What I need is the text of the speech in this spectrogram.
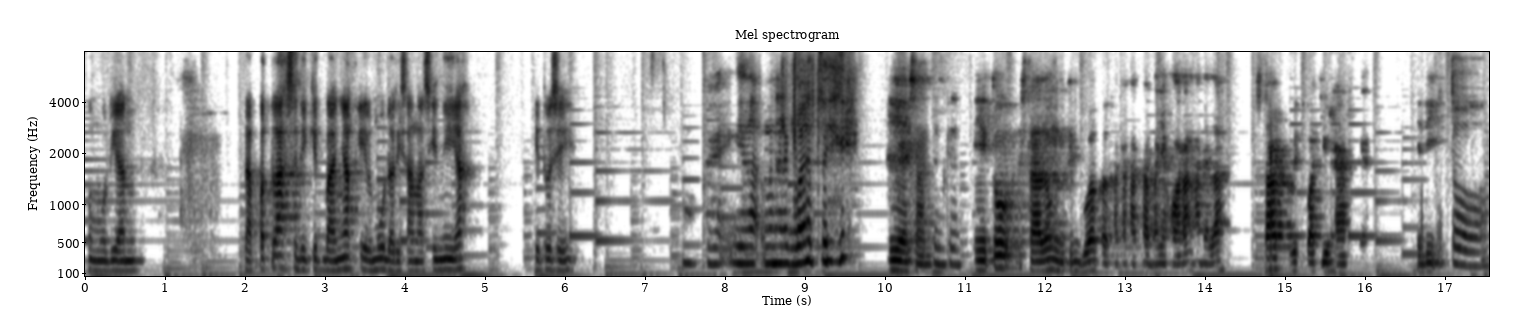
kemudian dapatlah sedikit banyak ilmu dari sana sini ya. Itu sih. Oke gila menarik banget sih. Iya san. Itu selalu ngingetin gue ke kata-kata banyak orang adalah start with what you have ya. Jadi Betul.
